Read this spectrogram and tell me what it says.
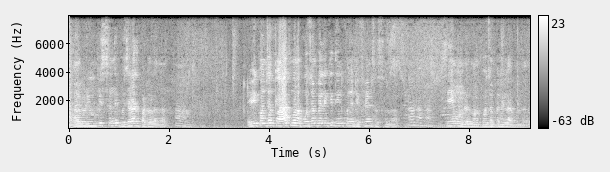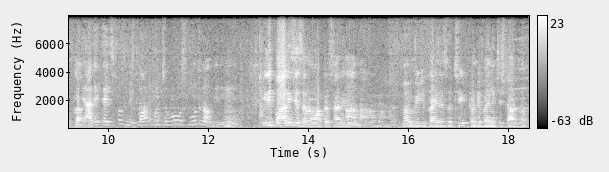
మనం ఇప్పుడు చూపిస్తుంది గుజరాత్. ఆ. ఇవి కొంచెం క్లాత్ మన పోచంపల్లికి దీనికి కొంచెం డిఫరెన్స్ వస్తుంది. సేమ్ ఉండదు మన పోచంపల్లి లాగా ఉండదు క్లాత్ అదే తెలిసిపోతుంది క్లాత్ కొంచెము స్మూత్గా ఉంది ఇది polish ma'am after sari. Ma'am వీటి ప్రైజెస్ వచ్చి ట్వంటీ ఫైవ్ నుంచి స్టార్ట్ మ్యామ్.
